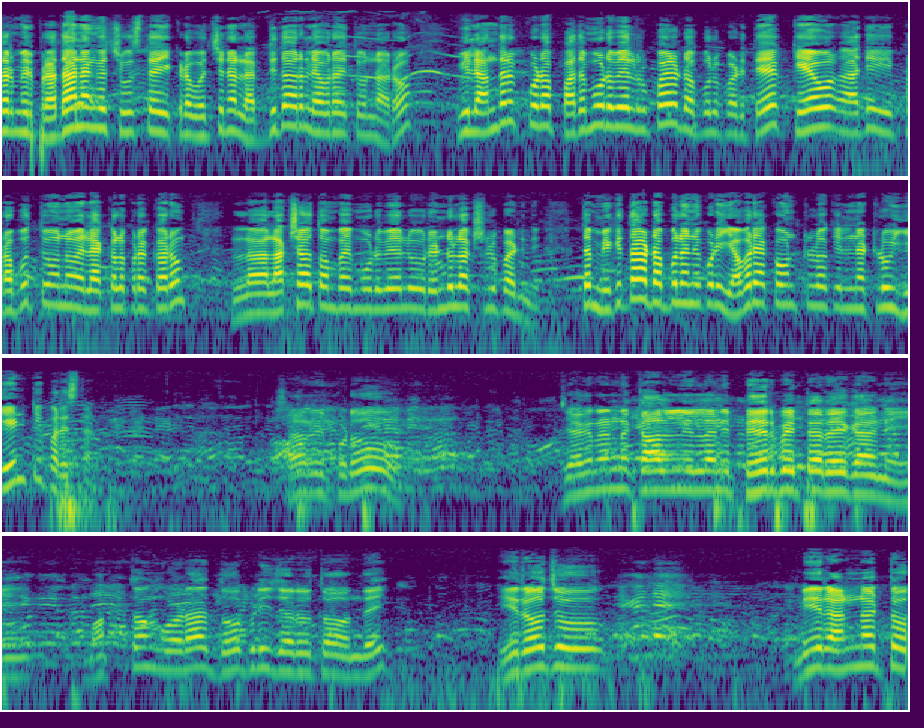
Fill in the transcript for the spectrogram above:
సార్ మీరు ప్రధానంగా చూస్తే ఇక్కడ వచ్చిన లబ్ధిదారులు ఎవరైతే ఉన్నారో వీళ్ళందరికీ కూడా పదమూడు వేల రూపాయలు డబ్బులు పడితే కేవలం అది ప్రభుత్వం లెక్కల ప్రకారం లక్షా తొంభై మూడు వేలు రెండు లక్షలు పడింది. మిగతా డబ్బులన్నీ కూడా ఎవరి అకౌంట్లోకి వెళ్ళినట్లు ఏంటి పరిస్థితి? సార్ ఇప్పుడు జగనన్న కాలనీలని పేరు పెట్టారే కానీ మొత్తం కూడా దోపిడీ జరుగుతూ ఉంది. ఈరోజు మీరు అన్నట్టు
